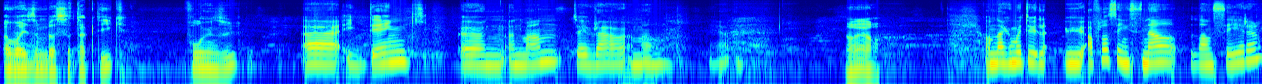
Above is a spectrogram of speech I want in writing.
En wat is de beste tactiek, volgens u? Eh, ik denk een, een man, twee vrouwen, een man. Ja. Nou ja. Omdat je moet je, je aflossing snel lanceren.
